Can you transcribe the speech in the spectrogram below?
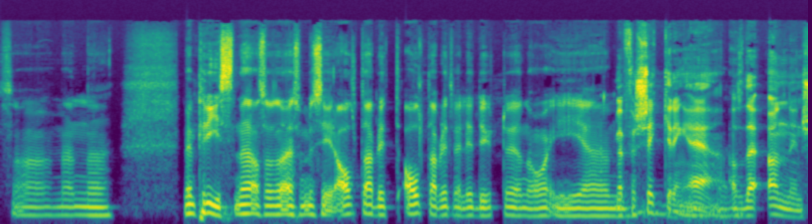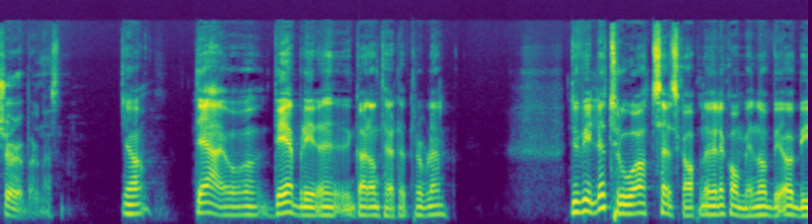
Så, men, eh, men prisene, altså som du sier, alt er blitt, alt er blitt veldig dyrt eh, nå i um, Men forsikring er Altså, det er uninsurable, nesten. Ja. Det jo Det blir garantert et problem. Du ville tro at selskapene ville komme inn og by, og by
